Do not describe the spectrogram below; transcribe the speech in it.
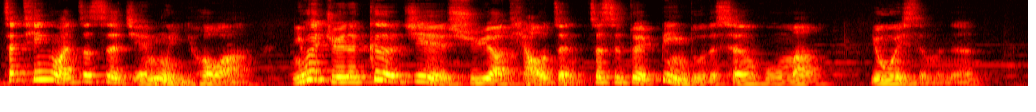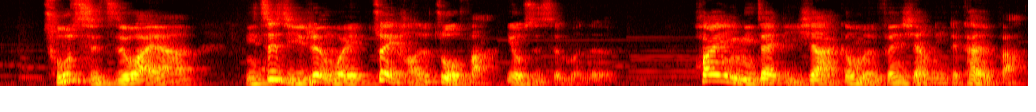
在听完这次的节目以后啊，你会觉得各界需要调整这次对病毒的称呼吗？又为什么呢？除此之外啊，你自己认为最好的做法又是什么呢？欢迎你在底下跟我们分享你的看法，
